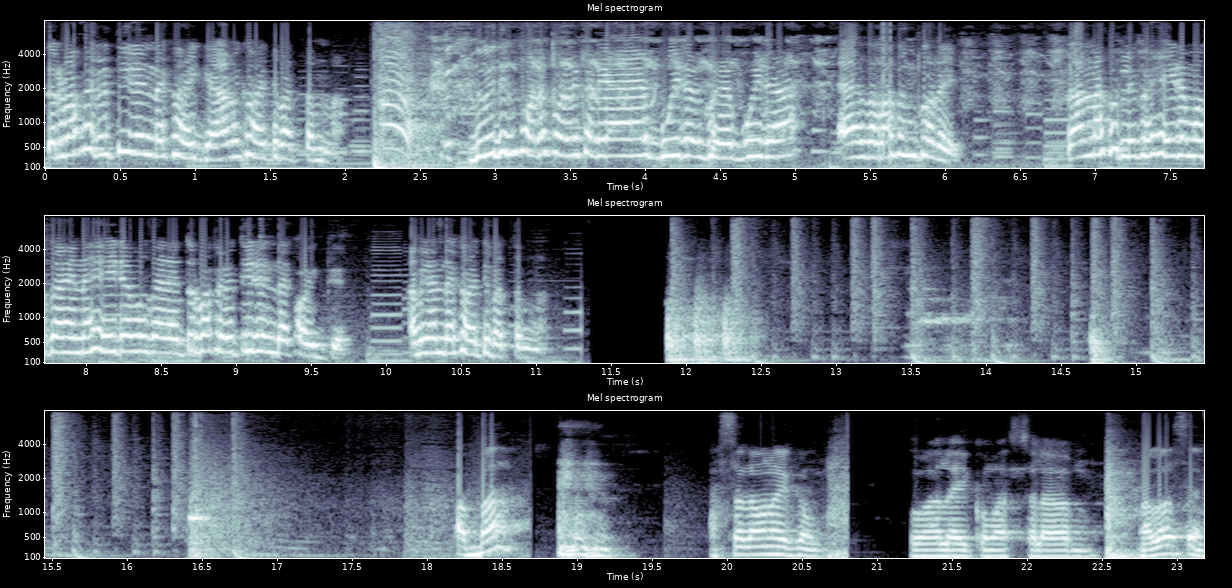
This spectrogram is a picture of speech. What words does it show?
তোর বাপের তুই রান্না গে আমি খাওয়াইতে পারতাম না। দুই দিন পরে পরে খালি আয় বুইরার ঘরে বুইরা জ্বালাতন করে। রান্না করলে হেইটা মজা হয় না, হেইটা মজা হয় না, তোর বাপের তুই রান্না গে আমি রান্না খাওয়াইতে পারতাম না। আব্বা আসসালামু আলাইকুম। ওয়ালাইকুম আসসালাম। ভালো আছেন?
